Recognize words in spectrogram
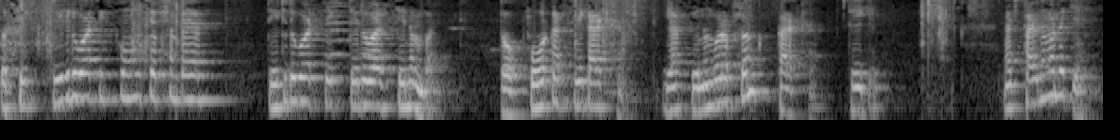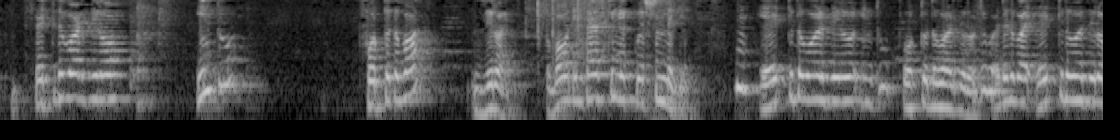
तो six three to power six कौन सी ऑप्शन पे है three to power six three to power C number तो फोर का सी करेक्ट है यह सी नंबर ऑप्शन करेक्ट है ठीक है नेक्स्ट फाइव नंबर देखिए eight to power zero into four to power zero है तो बहुत इंटरेस्टिंग एक क्वेश्चन देखिए eight to the power zero into four to the power zero divided by eight to the power zero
